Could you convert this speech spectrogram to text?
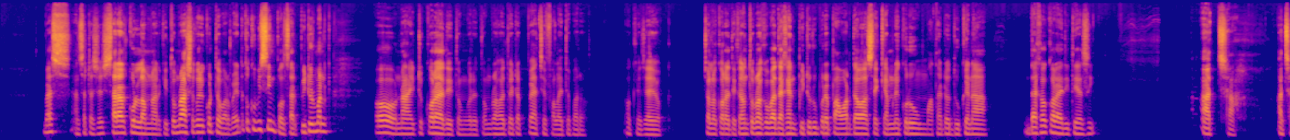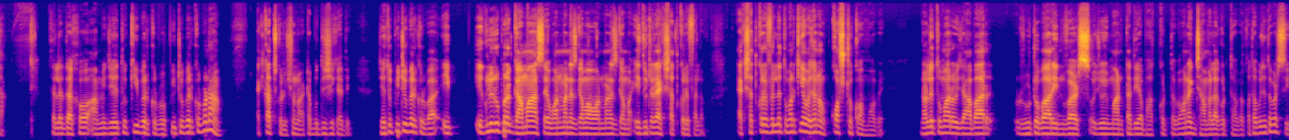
ব্যাস অ্যান্সারটা শেষ। স্যার আর করলাম না আর কি তোমরা আশা করি করতে পারবে। এটা তো খুবই সিম্পল স্যার। পিটুর মান ও, না, একটু করায় দিই তোমরা। তোমরা হয়তো এটা প্যাচে ফলাইতে পারো। ওকে, যাই হোক। চলো করাই দিই। কারণ তোমরা কবা দেখেন, পিটুর উপরে পাওয়ার দেওয়া আছে। কেমনে করুম, মাথাটা ঢুকে না। দেখো করাই দিতে আসি। আচ্ছা আচ্ছা। তাহলে দেখো, আমি যেহেতু কি বের করব? পিটু বের করব না? এক কাজ করি, শোনো, একটা বুদ্ধি শিখাই দিই। যেহেতু পিটু বের করবা, এই, এগুলির উপরে গামা আছে one minus gamma one minus gamma, এই দুটার একসাথ করে ফেলো। একসাথ করে ফেললে তোমার কি হবে জানো? কষ্ট কম হবে। নাহলে তোমার ওই যে আবার রুট ওভার ইনভার্স ওই যে ওই মানটা দিয়ে ভাগ করতে হবে, অনেক ঝামেলা করতে হবে। কথা বুঝতে পারছি?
